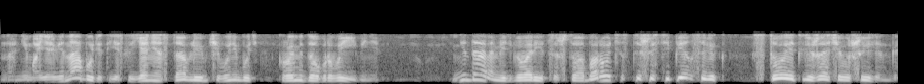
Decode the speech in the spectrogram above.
Но не моя вина будет, если я не оставлю им чего-нибудь, кроме доброго имени. Недаром ведь говорится, что оборотистый шестипенсовик стоит лежачего шиллинга.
